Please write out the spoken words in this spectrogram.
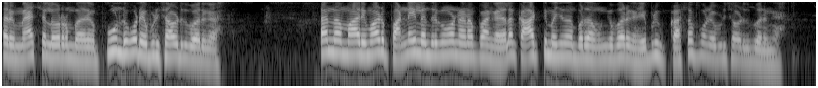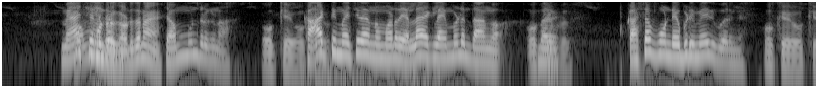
பாருங்க மேட்சில் உரம் பாருங்க. பூண்டு கூட எப்படி சாப்பிடுது பாருங்க. அந்த மாதிரி மாடு பண்ணையில் இருந்திருக்கணும்னு நினைப்பாங்க. அதெல்லாம் காட்டு மேட்ச் தான் பாருங்க. இங்க பாருங்க எப்படி கசப்பூண்டு எப்படி சாப்பிடுது பாருங்க. மேட்சில் இருக்கு அப்படிதானே ஜம்முன்னு இருக்குண்ணா. ஓகே காட்டு மேட்ச்சில் அந்த மாடு தான் எல்லா கிளைமேட்டும் தாங்கும். பிரதர் கசப்பூண்டு எப்படி மேய்து பாருங்க. ஓகே ஓகே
